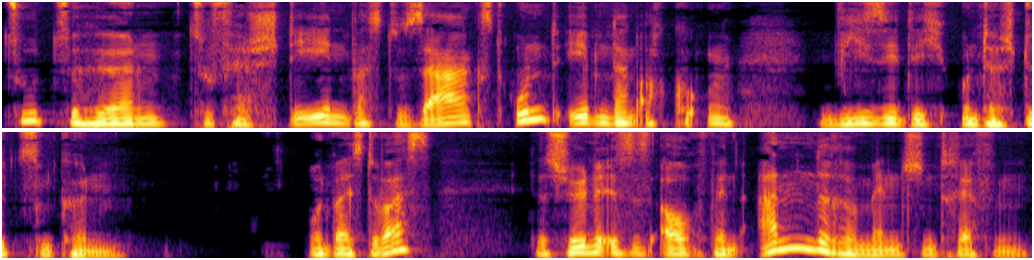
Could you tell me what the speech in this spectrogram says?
zuzuhören, zu verstehen, was du sagst und eben dann auch gucken, wie sie dich unterstützen können. Und weißt du was? Das Schöne ist es auch, wenn andere Menschen treffen,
